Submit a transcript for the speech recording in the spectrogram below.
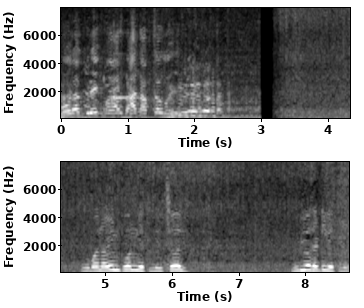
जोरात ब्रेक मार दात बाबा नवीन फोन घेतले चल. व्हिडिओसाठी घेतले.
